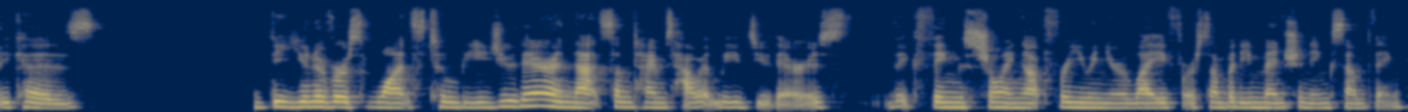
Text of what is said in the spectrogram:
because the universe wants to lead you there. And that's sometimes how it leads you there is like things showing up for you in your life or somebody mentioning something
